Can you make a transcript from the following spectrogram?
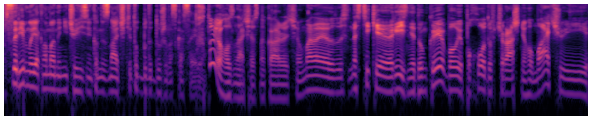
Все рівно, як на мене, нічогісінько не значить, і тут буде дуже важка серія. Хто його знає, чесно кажучи? У мене настільки різні думки були по ходу вчорашнього матчу, і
